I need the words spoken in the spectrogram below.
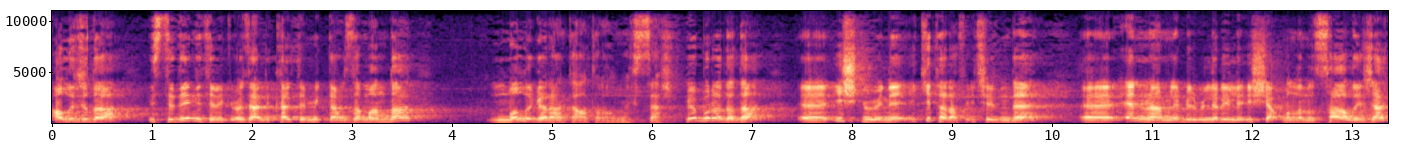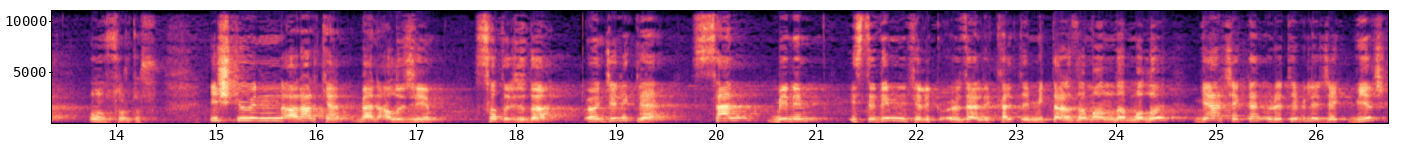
Alıcı da istediği nitelik, özellik, kalite, miktar, zamanda malı garanti altına almak ister. Ve burada da e, iş güveni iki taraf içinde en önemli birbirleriyle iş yapmalarını sağlayacak unsurdur. İş güvenini ararken ben alıcıyım, satıcı da öncelikle sen benim istediğim nitelik, özellik, kalite, miktar, zamanda malı gerçekten üretebilecek bir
